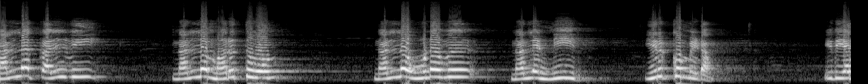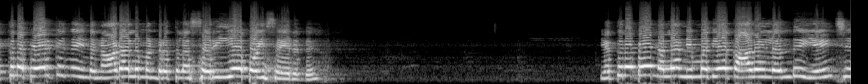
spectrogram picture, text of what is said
நல்ல கல்வி நல்ல மருத்துவம் நல்ல உணவு நல்ல நீர் இருக்கும் இடம். இது எத்தனை பேருக்குங்க இந்த நாடாளுமன்றத்துல சரியா போய் சேருது? எத்தனை பேர் நல்லா நிம்மதியா காலையில இருந்து ஏஞ்சி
